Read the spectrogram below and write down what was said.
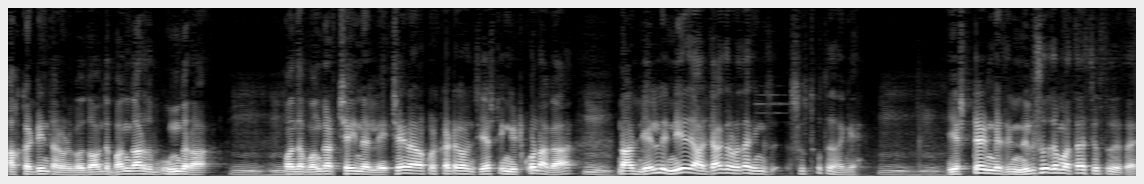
ಆ- ಕಡ್ಡಿ ಅಂತ ನೋಡ್ಬೋದು. ಒಂದು ಬಂಗಾರದ ಉಂಗುರ ಒಂದು ಬಂಗಾರ ಚೈನಲ್ಲಿ ಚೈನ್ ಹಾಕೊಂಡು ಕಟ್ಟ ಒಂದು ಎಷ್ಟು ಹಿಂಗೆ ಇಟ್ಕೊಂಡಾಗ ನಾವು ಎಲ್ಲಿ ನೀರು ಆ ಜಾಗದಲ್ಲಿ ಹೊಡೆದಾಗ ಹಿಂಗೆ ಸುಸ್ತುತ್ತದೆ ಹಂಗೆ. ಎಷ್ಟೇ ಹಿಂಗೆ ನಿಲ್ಲಿಸೋದು ಮತ್ತೆ ಸುಸ್ತುತ್ತೆ.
